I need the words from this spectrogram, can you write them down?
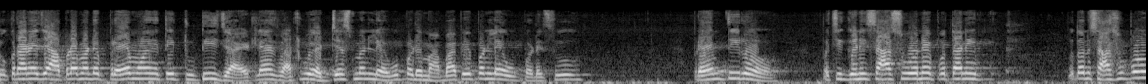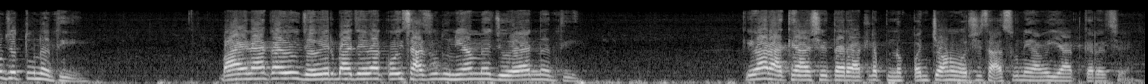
છોકરાને જે આપણા માટે પ્રેમ હોય તે તૂટી જાય. એટલે આટલું એડજસ્ટમેન્ટ લેવું પડે મા બાપે પણ લેવું પડે. શું? પ્રેમથી રહો. પછી ઘણી સાસુઓને પોતાની, પોતાનું સાસુ પણ જતું નથી. બાએ ના કહ્યું ઝવેરબા જેવા કોઈ સાસુ દુનિયામાં મેં જોયા જ નથી. કેવા રાખ્યા હશે તારે આટલા પંચાણું વર્ષે સાસુને આવે યાદ કરે છે?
